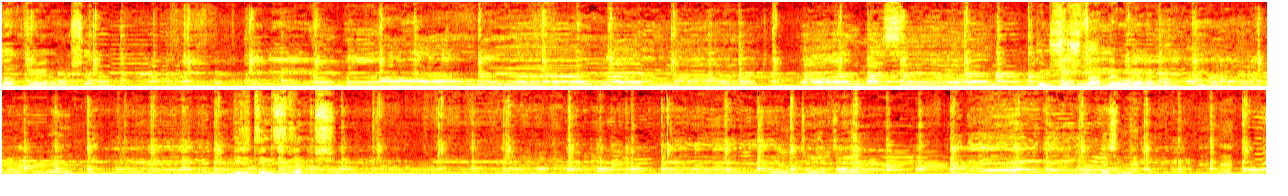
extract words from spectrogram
Su da akıyor ya maşallah. Dönüşte şu tarlaya uğrayalım mı? Biri temizlik yapmış. Çevir oğlum çevir çevir. Aa, Topla şimdi. Aha.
